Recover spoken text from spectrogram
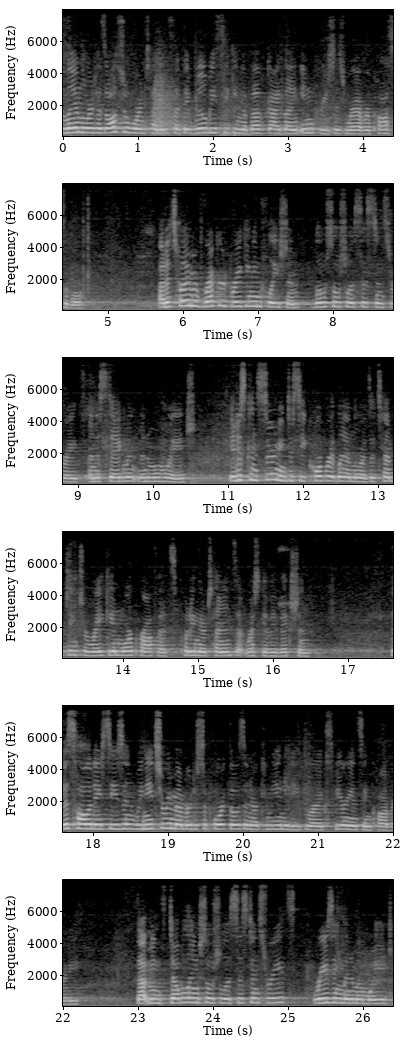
The landlord has also warned tenants that they will be seeking above guideline increases wherever possible. At a time of record breaking inflation, low social assistance rates, and a stagnant minimum wage, it is concerning to see corporate landlords attempting to rake in more profits, putting their tenants at risk of eviction. This holiday season, we need to remember to support those in our community who are experiencing poverty. That means doubling social assistance rates, raising minimum wage,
